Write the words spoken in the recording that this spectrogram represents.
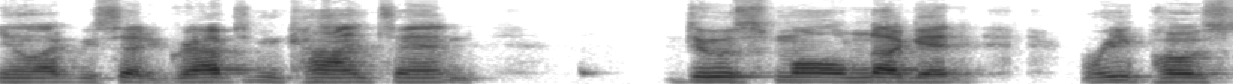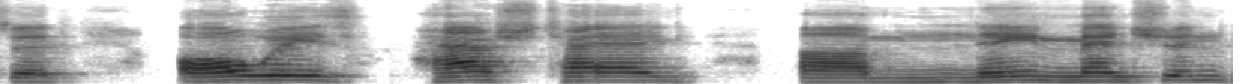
you know, like we said, grab some content, do a small nugget, repost it. Always hashtag um, name mention,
